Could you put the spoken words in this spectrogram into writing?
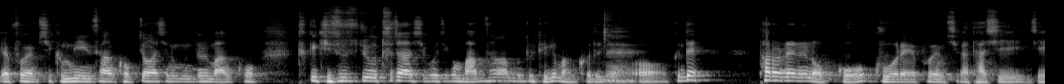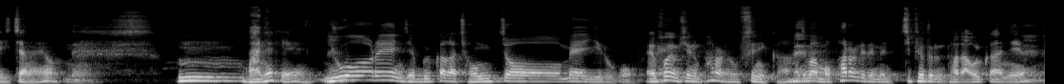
FOMC 금리 인상 걱정하시는 분들 많고 특히 기술주 투자하시고 지금 마음 상한 분들 되게 많거든요. 네. 어, 근데 8월에는 없고 9월에 FOMC가 다시 이제 있잖아요. 네. 음, 만약에 네. 6월에 이제 물가가 정점에 이르고 네. FOMC는 8월에 없으니까 네. 하지만 뭐 8월이 되면 지표들은 다 나올 거 아니에요. 네, 네.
